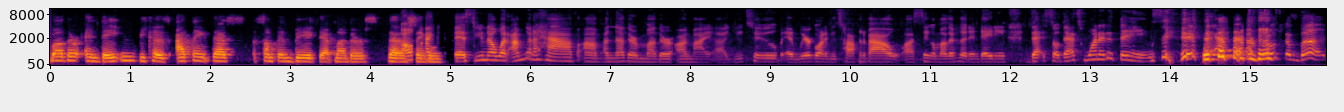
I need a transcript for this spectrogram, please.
mother and dating because I think that's something big that mothers that are oh single. goodness. You know what? I'm going to have um, another mother on my uh, YouTube, and we're going to be talking about uh, single motherhood and dating. That so that's one of the things. After I wrote the book,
